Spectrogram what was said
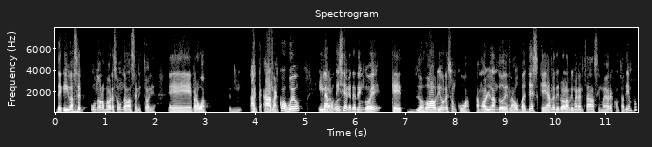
de que iba a ser uno de los mejores segunda base de la historia. pero bueno, arrancó el juego y la noticia que te tengo es que los dos abridores son cubanos. Estamos hablando de Raúl Valdés, que ya retiró la primera entrada sin mayores contratiempos,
